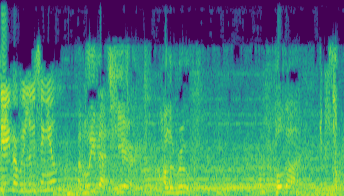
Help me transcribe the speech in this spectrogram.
Dave, are we losing you? I believe that's here, on the roof. Hold on.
